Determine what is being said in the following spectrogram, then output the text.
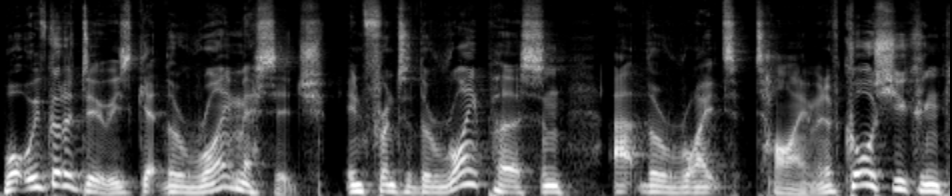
What we've got to do is get the right message in front of the right person at the right time. And of course, you can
